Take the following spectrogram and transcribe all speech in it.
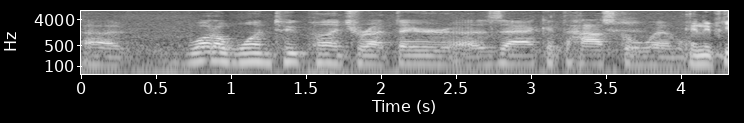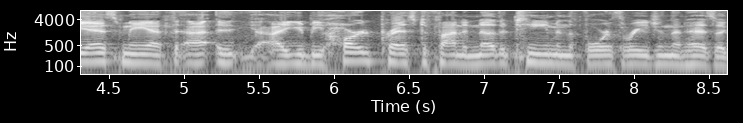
uh, what a one-two punch right there, uh, Zach, at the high school level. And if you ask me, I th- I, you'd be hard pressed to find another team in the fourth region that has a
